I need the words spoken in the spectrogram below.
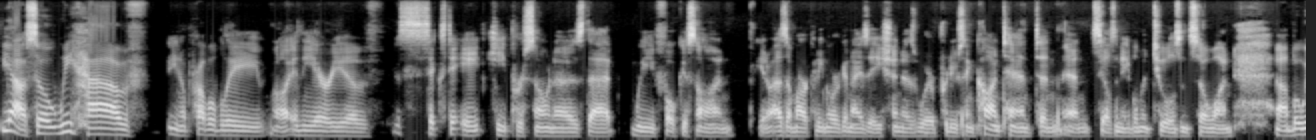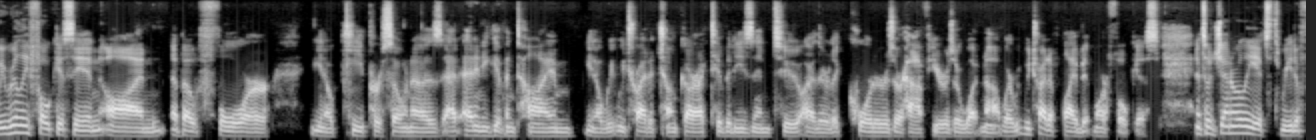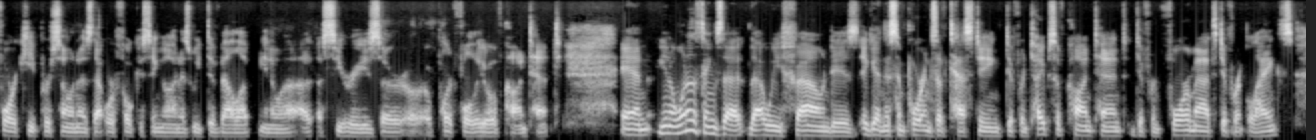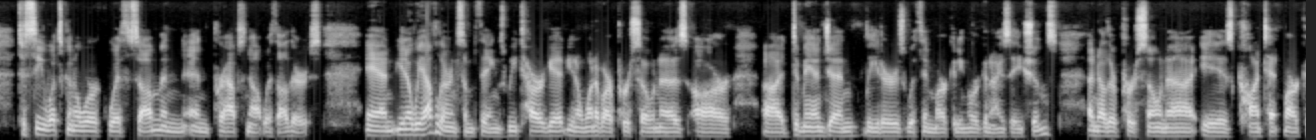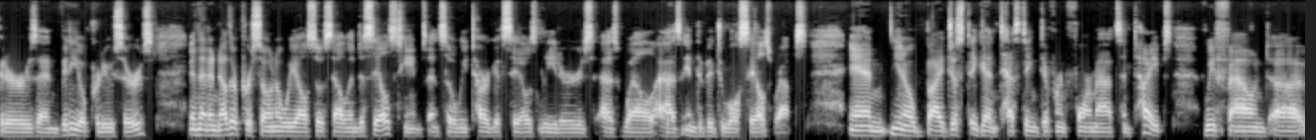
Yeah, so we have you know, probably uh, in the area of six to eight key personas that we focus on, you know, as a marketing organization as we're producing content and, and sales enablement tools and so on. Uh, but we really focus in on about four you know key personas at, at any given time. You know, we, we try to chunk our activities into either like quarters or half years or whatnot, where we, we try to apply a bit more focus. And so generally, it's three to four key personas that we're focusing on as we develop you know a, a series or, or, a portfolio of content. And you know, one of the things that that we found is again this importance of testing different types of content, different formats, different lengths to see what's going to work with some and and perhaps not with others. And you know, we have learned some things. We target you know one of our personas are uh, demand gen leaders within marketing organizations. Another persona is content marketers and video producers. And then another persona we also sell into sales teams. And so we target sales leaders as well as individual sales reps. And, you know, by just again testing different formats and types, we've found uh,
